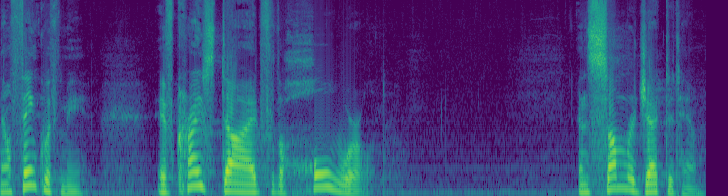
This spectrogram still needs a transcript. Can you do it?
Now, think with me if Christ died for the whole world and some rejected him,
